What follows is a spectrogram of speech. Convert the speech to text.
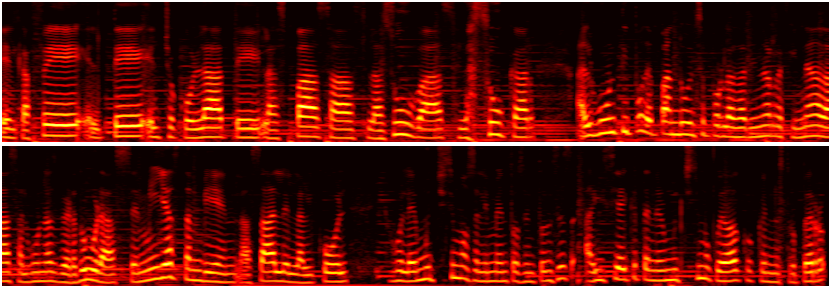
el café, el té, el chocolate, las pasas, las uvas, el azúcar, algún tipo de pan dulce por las harinas refinadas, algunas verduras, semillas también, la sal, el alcohol hay muchísimos alimentos, entonces ahí sí hay que tener muchísimo cuidado con que nuestro perro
